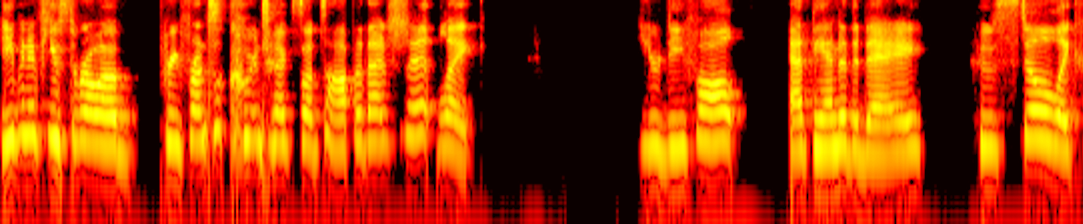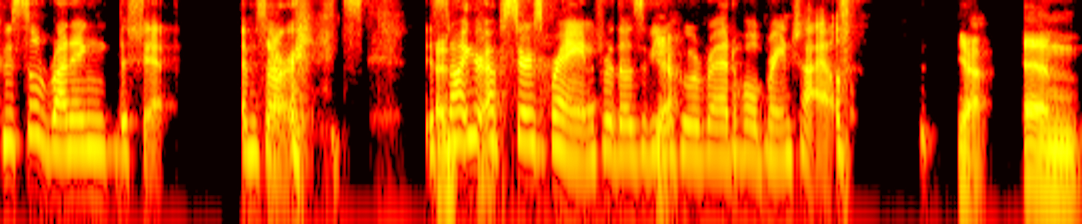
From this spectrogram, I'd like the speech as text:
Even if you throw a prefrontal cortex on top of that shit like your default at the end of the day who's still like who's still running the ship? I'm sorry. Yeah. it's it's and, not your upstairs brain for those of you yeah. who have read whole brain child. Yeah. And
